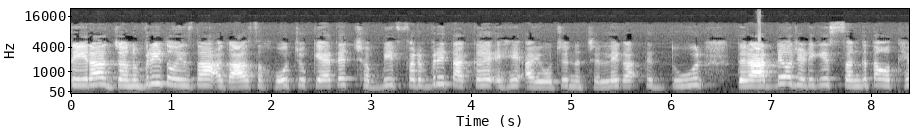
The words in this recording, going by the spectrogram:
13 ਜਨਵਰੀ ਤੋਂ ਇਸ ਦਾ ਆਗਾਜ਼ ਹੋ ਚੁੱਕਿਆ ਹੈ ਤੇ 26 ਫਰਵਰੀ ਤੱਕ ਇਹ ਆਯੋਜਨ ਚੱਲੇਗਾ ਤੇ ਦੂਰ ਦਰਾਡੇ ਜਿਹੜੀ ਕਿ ਸੰਗਤਾਂ ਉੱਥੇ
